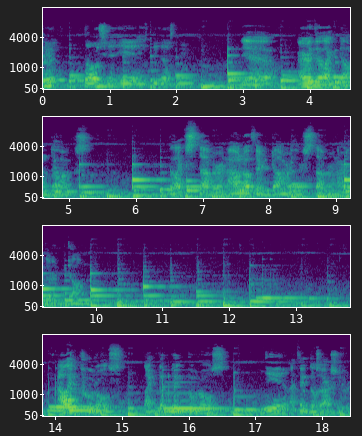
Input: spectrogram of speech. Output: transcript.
Hmm? Oh shit! Yeah, these big ass names. Yeah, I heard they're like dumb dogs. They're like stubborn. I don't know if they're dumb or they're stubborn. I heard they're dumb. I like poodles, like the big poodles. Yeah. I think those are actually pretty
